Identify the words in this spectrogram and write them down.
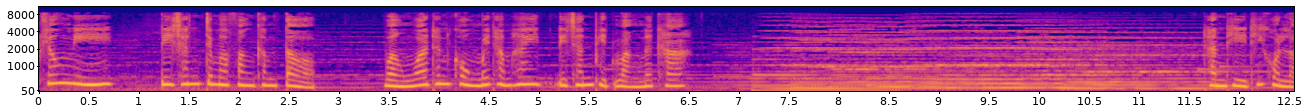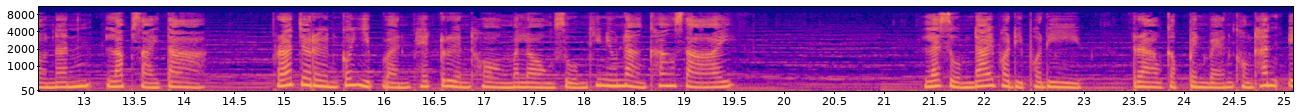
พรุ่งนี้ดิฉันจะมาฟังคำตอบ หวังว่าท่านคงไม่ทำให้ดิฉันผิดหวังนะคะ ทันทีที่คนเหล่านั้นรับสายตา พระเจริญก็หยิบแหวนเพชรเรือนทองมาลองสวมที่นิ้วนางข้างซ้าย และสวมได้พอดีพอดี ราวกับเป็นแหวนของท่านเอ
